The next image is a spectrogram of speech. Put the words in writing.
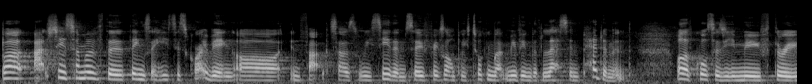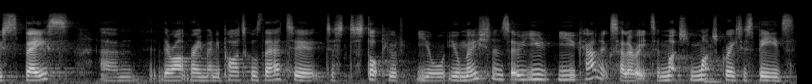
But actually some of the things that he's describing are in fact as we see them. So for example, he's talking about moving with less impediment. Well, of course, as you move through space, um, there aren't very many particles there to, to, to, stop your, your, your motion, and so you, you can accelerate to much, much greater speeds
